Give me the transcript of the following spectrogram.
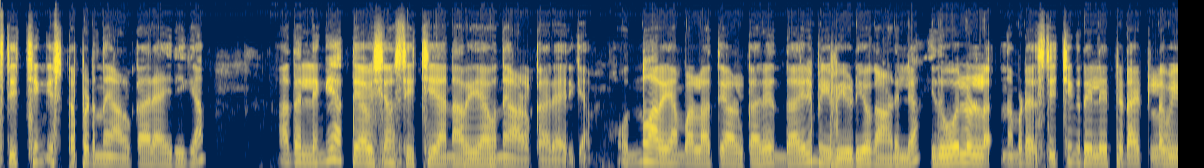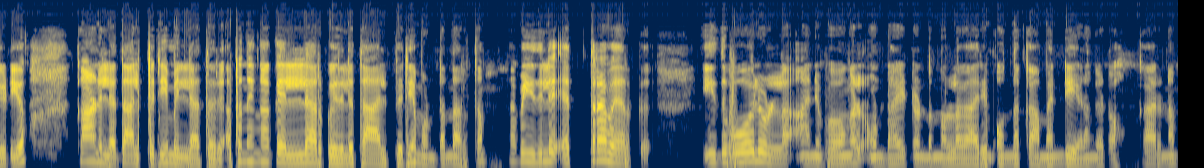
സ്റ്റിച്ചിങ് ഇഷ്ടപ്പെടുന്ന ആൾക്കാരായിരിക്കാം. അതല്ലെങ്കിൽ അത്യാവശ്യം സ്റ്റിച്ച് ചെയ്യാൻ അറിയാവുന്ന ആൾക്കാരായിരിക്കാം. ഒന്നും അറിയാൻ പാടില്ലാത്ത ആൾക്കാർ എന്തായാലും ഈ വീഡിയോ കാണില്ല. ഇതുപോലുള്ള നമ്മുടെ സ്റ്റിച്ചിങ് റിലേറ്റഡ് ആയിട്ടുള്ള വീഡിയോ കാണില്ല. താല്പര്യമില്ലാത്തവർ അപ്പം നിങ്ങൾക്ക് എല്ലാവർക്കും ഇതിൽ താല്പര്യമുണ്ടെന്നർത്ഥം അപ്പോൾ ഇതിൽ എത്ര പേർക്ക് ഇതുപോലുള്ള അനുഭവങ്ങൾ ഉണ്ടായിട്ടുണ്ടെന്നുള്ള കാര്യം ഒന്ന് കമന്റ് ചെയ്യണം കേട്ടോ. കാരണം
